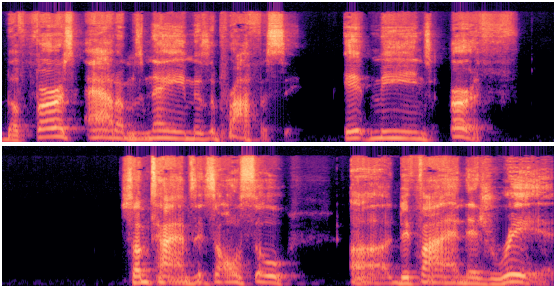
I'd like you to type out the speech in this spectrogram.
the first Adam's name is a prophecy. It means earth. Sometimes it's also uh, defined as red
